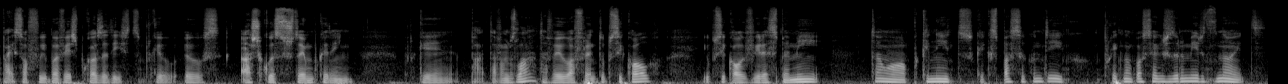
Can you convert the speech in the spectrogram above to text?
pá, só fui uma vez por causa disto, porque eu, eu acho que o assustei um bocadinho. Porque, pá, estávamos lá, estava eu à frente do psicólogo, e o psicólogo vira-se para mim: Então, ó, pequenito, o que é que se passa contigo? Porquê é que não consegues dormir de noite?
